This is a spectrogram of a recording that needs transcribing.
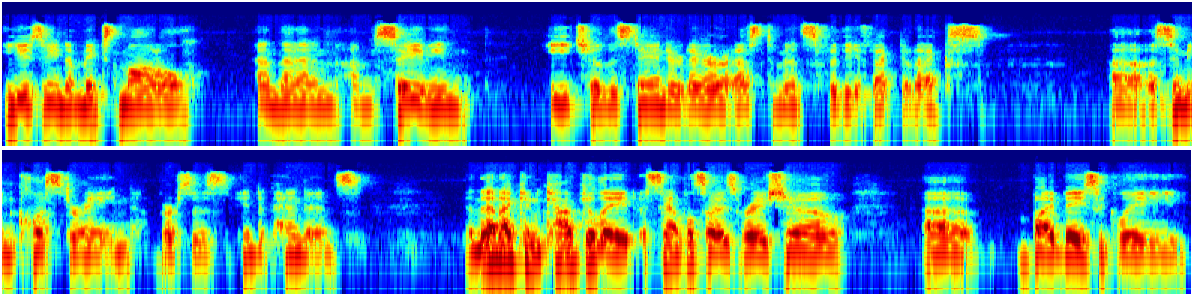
using a mixed model and then I'm saving each of the standard error estimates for the effect of X, uh, assuming clustering versus independence. And then I can calculate a sample size ratio uh, by basically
